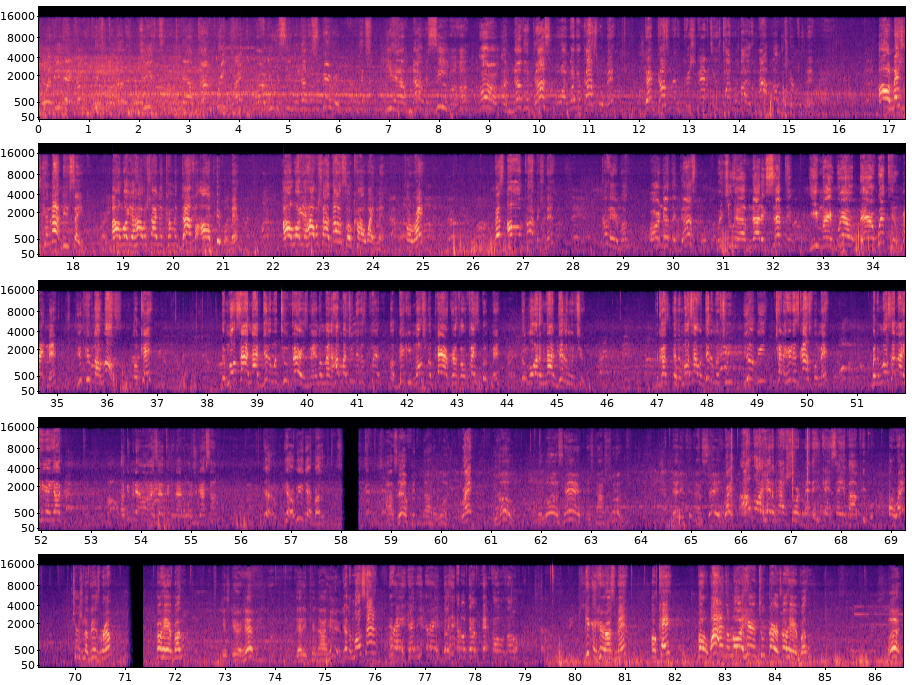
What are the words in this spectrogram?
For if he that cometh preaching another Jesus whom ye have not preached, right? Or if you receive another spirit which ye have not received, Uh-huh. or another gospel. Or another gospel, man. That gospel that Christianity is talking about is not of the scriptures, man. All nations cannot be saved. Our Lord Yahweh Shai didn't come and die for all people, man. Our Lord Yahweh Shai is not a so-called white man. All right? That's all garbage, man. Go ahead, brother. or another gospel which you have not accepted, ye might well bear with him. Right, man. You people are lost, okay? The Most High not dealing with two thirds, man. No matter how much you niggas put a big emotional paragraph on Facebook, man. The Lord is not dealing with you. Because if the Most High was dealing with you, you'll be trying to hear this gospel, man. But the Most High not hearing y'all. Oh, give me that uh, Isaiah 59 and 1. You got something? Yeah, yeah, read that, brother. Isaiah 59 and 1. Right? Behold, the Lord's hand is not short, that it cannot save. Right. Our Lord had him not short, man, that he can't save our people. All right? Children of Israel. Go ahead, brother. His ear heavy, that it cannot hear. Yeah, the Most High, here ain't heavy, here ain't, he ain't got no damn headphones on. He can hear us, man. Okay? But why is the Lord hearing two thirds? Go ahead, brother. But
